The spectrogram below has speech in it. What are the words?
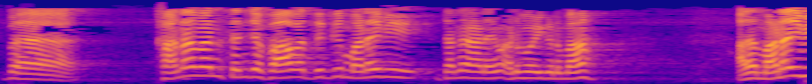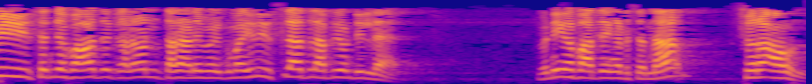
இப்ப கணவன் செஞ்ச பாவத்துக்கு மனைவி தன்னை அனு- அனுபவிக்கணுமா? அது மனைவி செஞ்ச பாவத்துக்கு கணவன் தன அனுபவிக்குமா இது இஸ்லாத்துல அப்படி ஒன்று இல்ல. இப்ப நீங்க பாத்தீங்கன்னு சொன்னா ஃபிரவுன்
